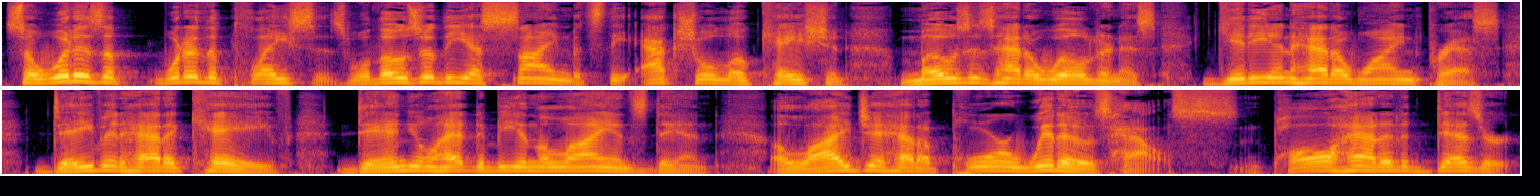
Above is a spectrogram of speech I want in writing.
So what is a what are the places? Well, those are the assignments, the actual location. Moses had a wilderness, Gideon had a wine press, David had a cave, Daniel had to be in the lion's den, Elijah had a poor widow's house, Paul had it a desert.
